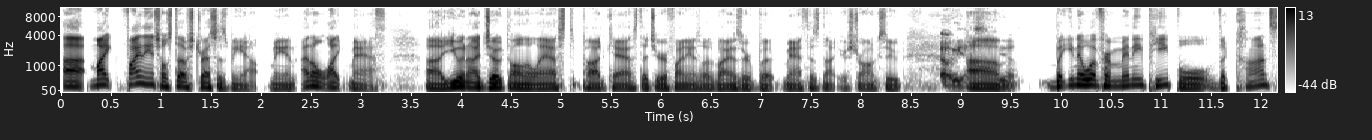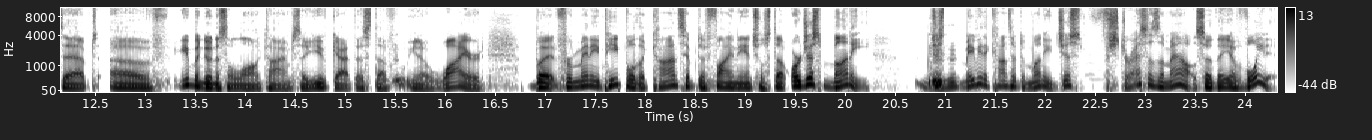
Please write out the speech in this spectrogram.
uh, Mike. Financial stuff stresses me out, man. I don't like math. Uh, you and I joked on the last podcast that you're a financial advisor, but math is not your strong suit. oh yes, Um, yes. But you know what? For many people, the concept of you've been doing this a long time, so you've got this stuff you know wired. But for many people, the concept of financial stuff or just money, just Mhm. maybe the concept of money just stresses them out, so they avoid it.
